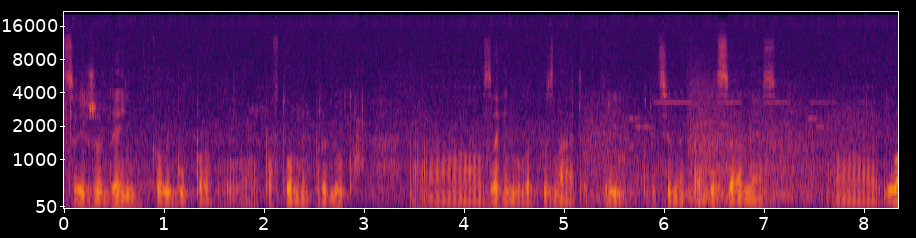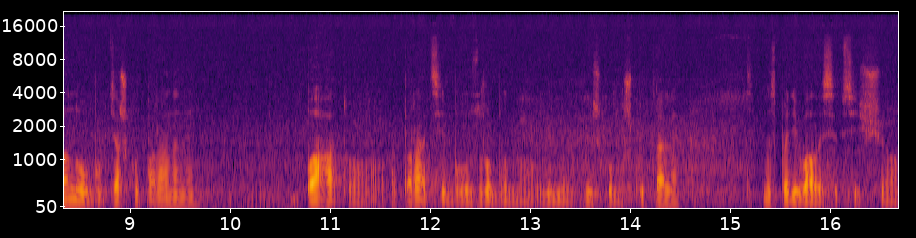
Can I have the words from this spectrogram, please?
Цей же день, коли був повторний прильот, загинуло, як ви знаєте, три працівника ДСНС. Іванов був тяжко поранений. Багато операцій було зроблено в військовому шпиталі. Ми сподівалися всі, що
